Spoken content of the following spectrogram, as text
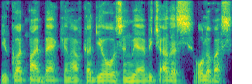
you've got my back and I've got yours and we have each other's, all of us.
